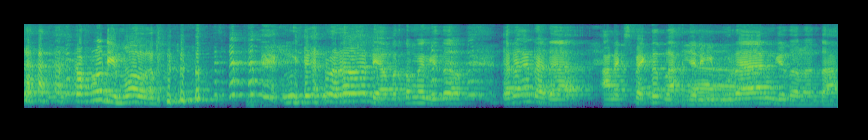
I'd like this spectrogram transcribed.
Prof lo di mall gitu. Enggak kan padahal kan di apartemen gitu. Kadang kan ada unexpected lah jadi Ya. hiburan gitu loh entah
